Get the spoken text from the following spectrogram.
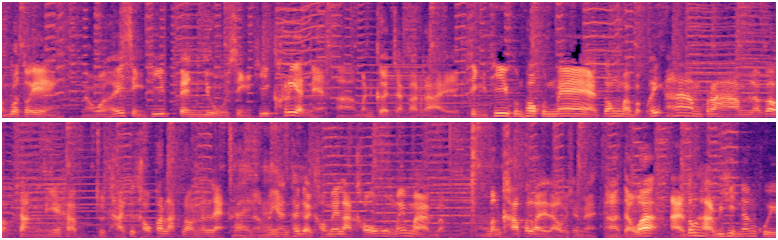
สำรวจตัวเองนะว่าเฮ้ยสิ่งที่เป็นอยู่สิ่งที่เครียดเนี่ยอ่ามันเกิดจากอะไร สิ่งที่คุณพ่อคุณแม่ต้องมาแบบเฮ้ยห้ามปราม แล้วก็สั่งอย่างนี้ยครับสุดท้ายคือเขาก็รักเรานั่นแหละใช่นะใช่ไม่งั้นถ้าเกิดเขาไม่รักเขาก็คงไม่มาแบบบังคับอะไรเราใช่ไหมอ่าแต่ว่าอาจจะต้องหาวิธีนั่งคุย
